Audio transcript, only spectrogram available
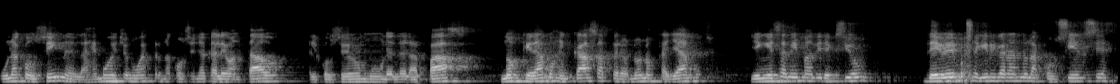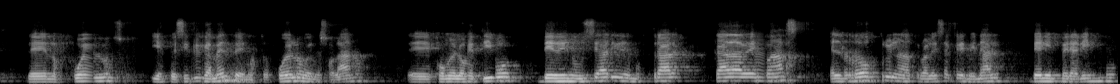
una consigna, las hemos hecho nuestra, una consigna que ha levantado el Consejo Mundial de la Paz. Nos quedamos en casa, pero no nos callamos. Y en esa misma dirección debemos seguir ganando la conciencia de los pueblos y específicamente de nuestro pueblo venezolano, eh, con el objetivo de denunciar y demostrar cada vez más el rostro y la naturaleza criminal del imperialismo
